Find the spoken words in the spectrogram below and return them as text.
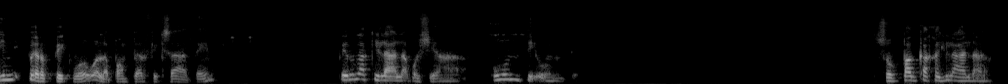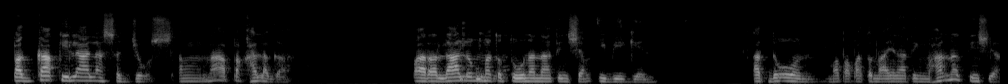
hindi perfect, wala pang perfect sa atin. Pero nakilala ko siya unti-unti. So pagkakilala, pagkakilala sa Diyos ang napakahalaga para lalong matutunan natin siyang ibigin. At doon, mapapatunayan natin mahal natin siya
